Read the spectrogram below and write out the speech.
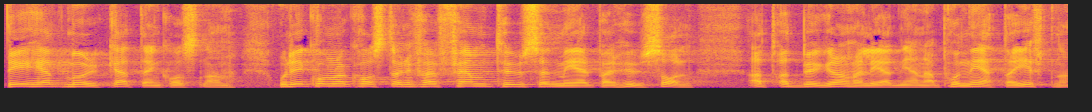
Det är helt mörkat den kostnaden. Och det kommer att kosta ungefär 5 000 mer per hushåll att, att bygga de här ledningarna på nätavgifterna.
